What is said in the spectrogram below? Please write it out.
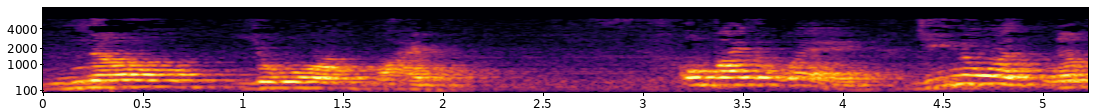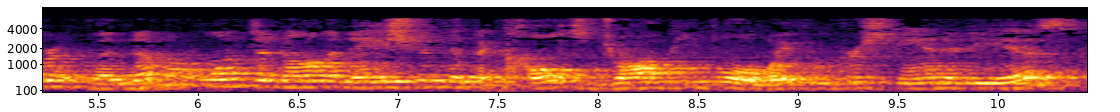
Know your Bible. Oh, by the way, do you know what number the number one denomination that the cults draw people away from Christianity is?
